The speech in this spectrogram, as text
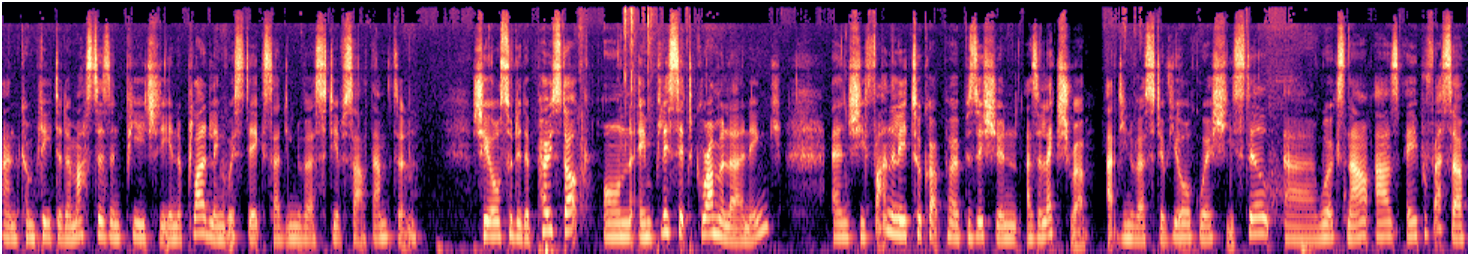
and completed a master's and PhD in applied linguistics at the University of Southampton. She also did a postdoc on implicit grammar learning, and she finally took up her position as a lecturer at the University of York, where she still uh, works now as a professor.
